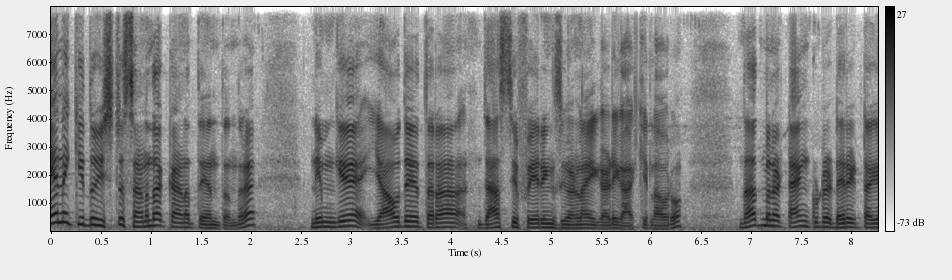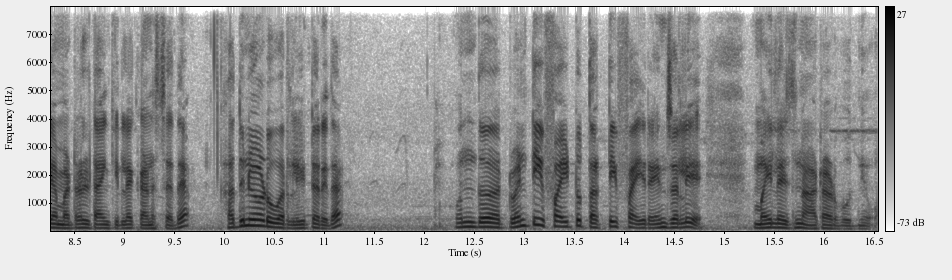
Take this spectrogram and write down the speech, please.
ಏನಕ್ಕಿದು ಇಷ್ಟು ಸಣ್ಣದಾಗಿ ಕಾಣುತ್ತೆ ಅಂತಂದರೆ ನಿಮಗೆ ಯಾವುದೇ ಥರ ಜಾಸ್ತಿ ಫೇರಿಂಗ್ಸ್ಗಳನ್ನ ಈ ಗಾಡಿಗೆ ಹಾಕಿಲ್ಲ ಅವರು. ಅದಾದಮೇಲೆ ಟ್ಯಾಂಕ್ ಕೂಡ ಡೈರೆಕ್ಟಾಗಿ ಮೆಟಲ್ ಟ್ಯಾಂಕ್ ಇಲ್ಲೇ ಕಾಣಿಸ್ತಾ ಇದೆ. ಹದಿನೇಳುವರೆ ಲೀಟರ್ ಇದೆ. ಒಂದು twenty five to thirty five ರೇಂಜಲ್ಲಿ ಮೈಲೇಜ್ನ ಆಟ ಆಡ್ಬೋದು ನೀವು.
